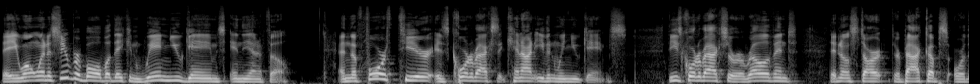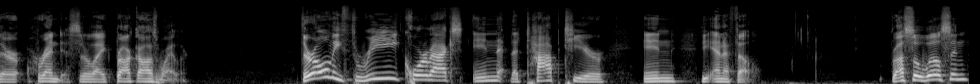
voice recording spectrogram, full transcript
They won't win a Super Bowl, but they can win you games in the NFL. And the fourth tier is quarterbacks that cannot even win you games. These quarterbacks are irrelevant. They don't start, they're backups, or they're horrendous. They're like Brock Osweiler. There are only three quarterbacks in the top tier in the NFL Russell Wilson,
